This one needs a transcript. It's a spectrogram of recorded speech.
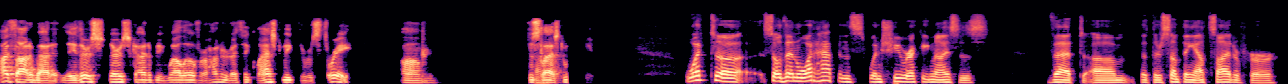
I thought about it, Lee. There's there's got to be well over hundred. I think last week there was three. Um, just last week. What? Uh, so then, what happens when she recognizes that um, that there's something outside of her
